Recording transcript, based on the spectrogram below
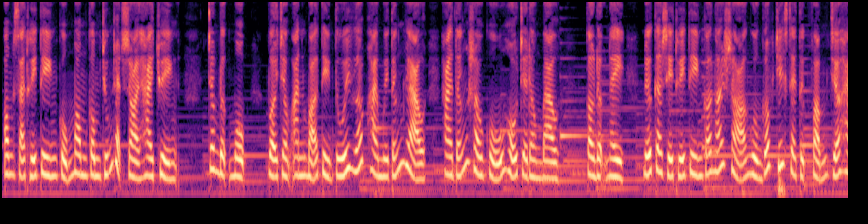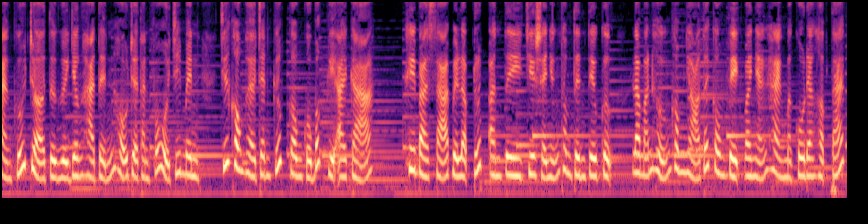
Ông xã Thủy Tiên cũng mong công chúng rạch ròi hai chuyện. Trong đợt 1, vợ chồng anh bỏ tiền túi góp 20 tấn gạo, 2 tấn rau củ hỗ trợ đồng bào. Còn đợt này, nữ ca sĩ Thủy Tiên có nói rõ nguồn gốc chiếc xe thực phẩm chở hàng cứu trợ từ người dân Hà Tĩnh hỗ trợ thành phố Hồ Chí Minh, chứ không hề tranh cướp công của bất kỳ ai cả. Khi bà xã bị lập group anti chia sẻ những thông tin tiêu cực, làm ảnh hưởng không nhỏ tới công việc và nhãn hàng mà cô đang hợp tác,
